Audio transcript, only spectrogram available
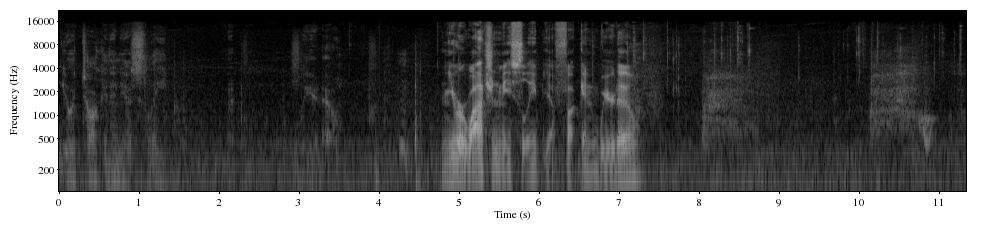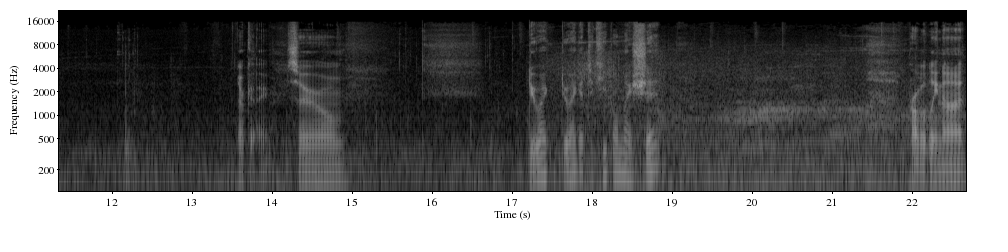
You were talking in your sleep. Weirdo. You were watching me sleep, you fucking weirdo. Okay, so do I do I get to keep all my shit? Probably not.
